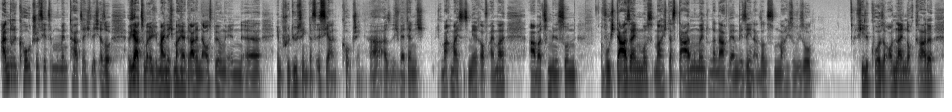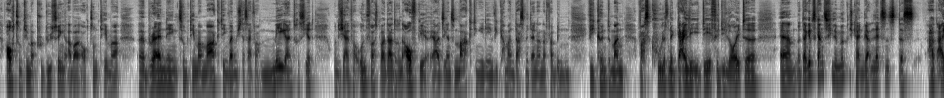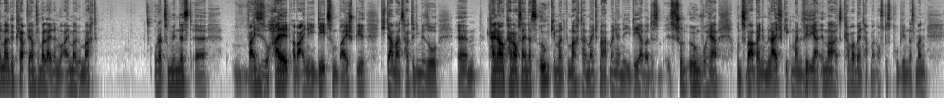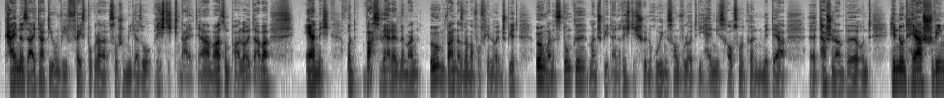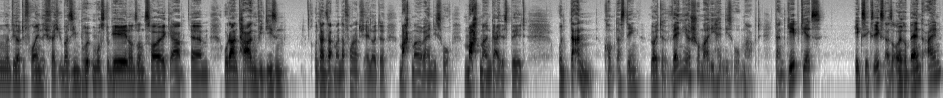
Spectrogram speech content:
andere Coaches jetzt im Moment tatsächlich. Also, wie gesagt, zum Beispiel, ich meine, ich mache ja gerade eine Ausbildung in, äh, im Producing. Das ist ja ein Coaching. Ja? Also ich werde ja nicht ich mache meistens mehrere auf einmal, aber zumindest so ein, wo ich da sein muss, mache ich das da im Moment und danach werden wir sehen. Ansonsten mache ich sowieso viele Kurse online noch gerade, auch zum Thema Producing, aber auch zum Thema äh, Branding, zum Thema Marketing, weil mich das einfach mega interessiert und ich einfach unfassbar da drin aufgehe. Ja, die ganzen Marketing-Ideen, wie kann man das miteinander verbinden? Wie könnte man was Cooles, eine geile Idee für die Leute? Ähm, und da gibt es ganz viele Möglichkeiten. Wir hatten letztens das hat einmal geklappt, wir haben es aber leider nur einmal gemacht. Oder zumindest äh, weiß ich so halb, aber eine Idee zum Beispiel, die ich damals hatte, die mir so, ähm, keine Ahnung, kann auch sein, dass irgendjemand gemacht hat. Manchmal hat man ja eine Idee, aber das ist schon irgendwo her. Und zwar bei einem Live-Gig, man will ja immer, als Coverband hat man oft das Problem, dass man keine Seite hat, die irgendwie Facebook oder Social Media so richtig knallt. Ja, man hat so ein paar Leute, aber eher nicht. Und was wäre denn, wenn man irgendwann, also wenn man vor vielen Leuten spielt, irgendwann ist dunkel, man spielt einen richtig schönen, ruhigen Song, wo Leute die Handys rausholen können mit der äh, Taschenlampe und hin und her schwingen und die Leute freuen sich, vielleicht über sieben Brücken musst du gehen und so ein Zeug, ja. Ähm, oder an Tagen wie diesen. Und dann sagt man davor natürlich, ey Leute, macht mal eure Handys hoch, macht mal ein geiles Bild. Und dann kommt das Ding, Leute, wenn ihr schon mal die Handys oben habt, dann gebt jetzt XXX, also eure Band ein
